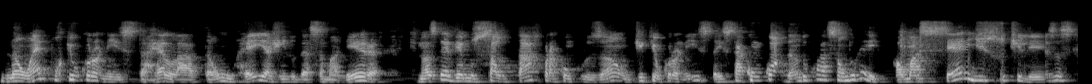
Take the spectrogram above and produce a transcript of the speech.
não é porque o cronista relata um rei agindo dessa maneira que nós devemos saltar para a conclusão de que o cronista está concordando com a ação do rei. Há uma série de sutilezas,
